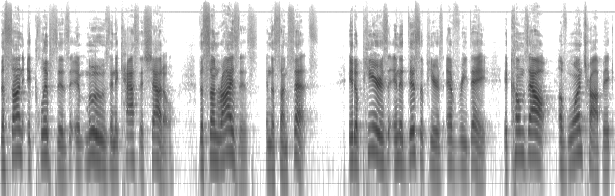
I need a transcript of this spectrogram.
The sun eclipses, it moves, and it casts its shadow. The sun rises and the sun sets. It appears and it disappears every day. It comes out of one tropic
